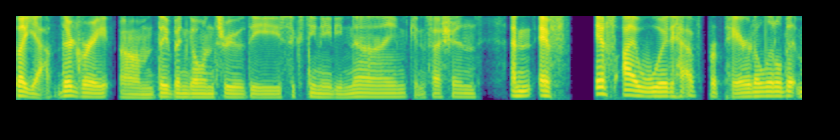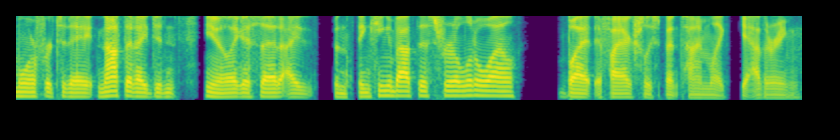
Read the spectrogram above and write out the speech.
but yeah, they're great. Um, they've been going through the 1689 confession, and if if I would have prepared a little bit more for today, not that I didn't, you know, like I said, I've been thinking about this for a little while, but if I actually spent time like gathering,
